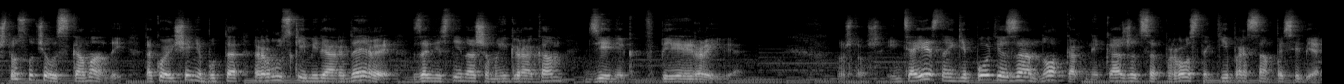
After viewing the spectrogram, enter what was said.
Что случилось с командой? Такое ощущение, будто русские миллиардеры занесли нашим игрокам денег в перерыве. Ну что ж, интересная гипотеза, но, как мне кажется, просто Кипр сам по себе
